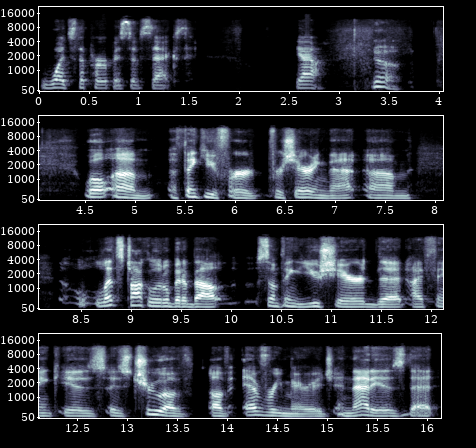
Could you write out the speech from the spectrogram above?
What's the purpose of sex? Yeah. Yeah. Well, um, thank you for for sharing that. Um, let's talk a little bit about something you shared that I think is is true of of every marriage, and that is that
